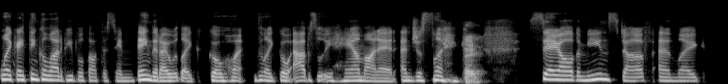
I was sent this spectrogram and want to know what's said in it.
Like i think a lot of people thought the same thing that i would like go like go absolutely ham on it and just like right. say all the mean stuff and like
